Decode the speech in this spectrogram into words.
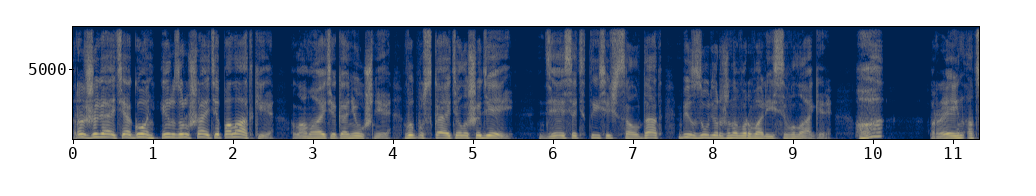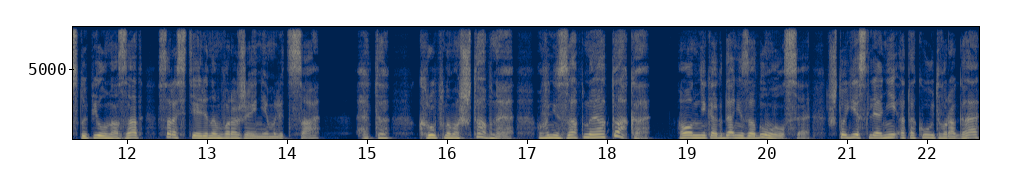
Разжигайте огонь и разрушайте палатки! Ломайте конюшни! Выпускайте лошадей!» Десять тысяч солдат безудержно ворвались в лагерь. «А?» Рейн отступил назад с растерянным выражением лица. «Это крупномасштабная, внезапная атака!» Он никогда не задумывался, что если они атакуют врага,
